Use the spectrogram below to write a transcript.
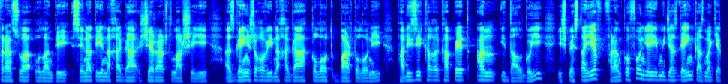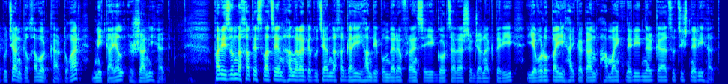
Ֆրանսուয়া Օլանդի, Սենատի նախագահ Ժերարդ Լաշեի, ազգային ժողովի նախագահ Կլոդ Բարտոլոնի, Փարիզի քաղաքապետ Ան Իդալգոյի, ինչպես նաև ֆրանկոֆոնիայի միջազգային կազմակերպության գլխավոր քարտուղար Միկայել Ժանի հետ։ Փարիզում նախատեսված են հանրապետության նախագահի հանդիպումները Ֆրանսիայի գործարաշրջանակների, Եվրոպայի հայկական համայնքների ներկայացուցիչների հետ։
